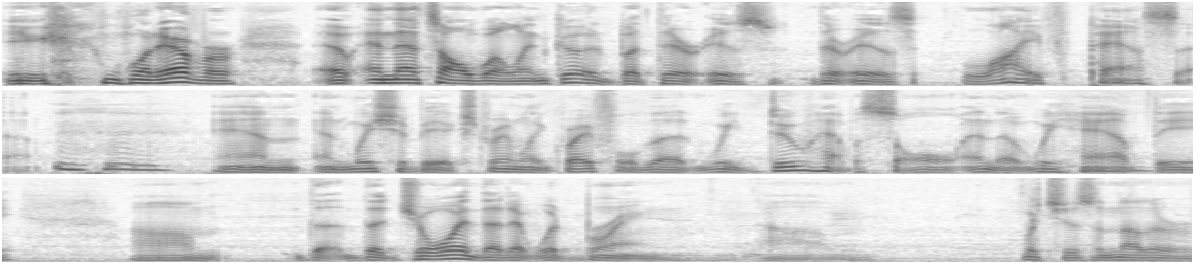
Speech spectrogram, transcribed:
whatever, and that's all well and good. But there is there is life past that, mm-hmm. and and we should be extremely grateful that we do have a soul and that we have the um, the the joy that it would bring, um, which is another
